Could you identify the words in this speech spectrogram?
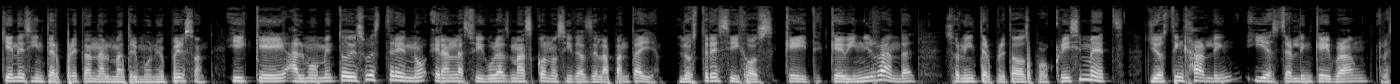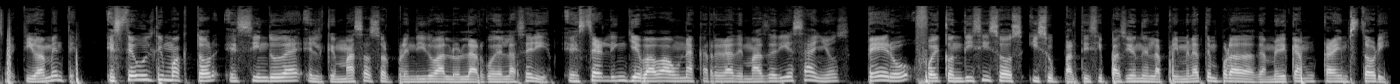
quienes interpretan al matrimonio Pearson, y que al momento de su estreno eran las figuras más conocidas de la pantalla. Los tres hijos, Kate, Kevin y Randall, son interpretados por Chrissy Metz, Justin Harling y Sterling K. Brown, respectivamente. Este último actor es sin duda el que más ha sorprendido a lo largo de la serie. Sterling llevaba una carrera de más de 10 años, pero fue con DC SOS y su participación en la primera temporada de American Crime Story.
